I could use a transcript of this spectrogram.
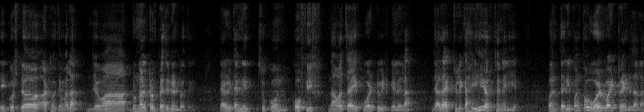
एक गोष्ट आठवते मला जेव्हा डोनाल्ड ट्रम्प प्रेसिडेंट होते त्यावेळी त्यांनी चुकून कोफिफ नावाचा एक वर्ड ट्विट केलेला ज्याला ॲक्च्युली काहीही अर्थ नाही आहे पण तरी पण तो वर्ल्ड वाईड ट्रेंड झाला.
